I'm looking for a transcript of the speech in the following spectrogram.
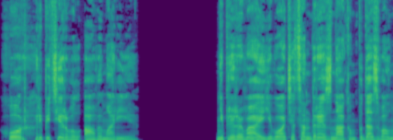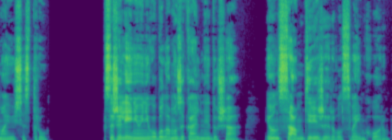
Хор репетировал «Аве Мария». Не прерывая его, отец Андре знаком подозвал мою сестру. К сожалению, у него была музыкальная душа, и он сам дирижировал своим хором.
